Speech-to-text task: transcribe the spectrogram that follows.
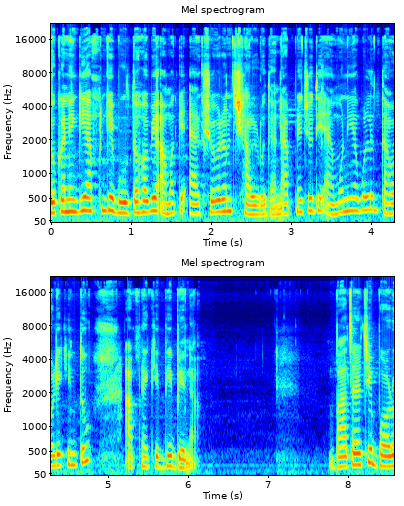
দোকানে গিয়ে আপনাকে বলতে হবে, আমাকে একশো গ্রাম ছাল্লো দেন। আপনি যদি অ্যামোনিয়া বলেন, তাহলে কিন্তু আপনাকে দিবে না। বাজার যে বড়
